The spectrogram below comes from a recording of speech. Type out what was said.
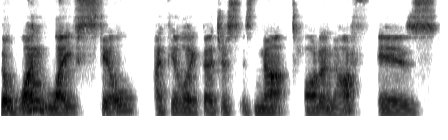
the one life skill I feel like that just is not taught enough is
